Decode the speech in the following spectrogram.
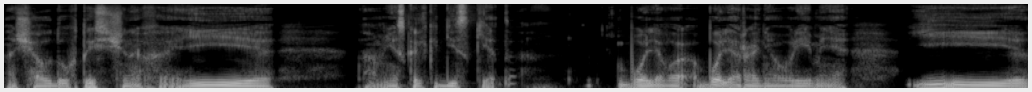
начала 2000-х и там несколько дискет более, более раннего времени. И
